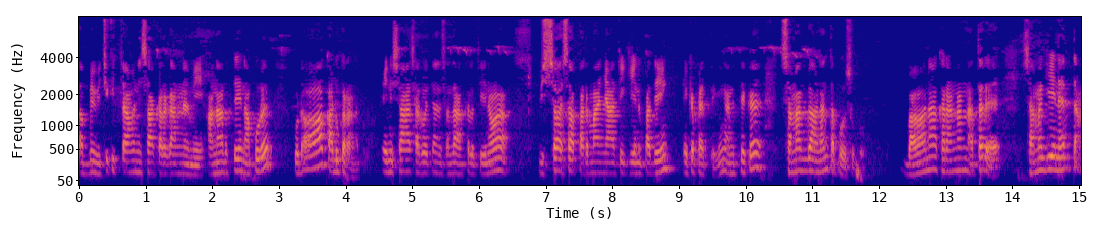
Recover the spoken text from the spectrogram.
අපි විචිකිච්ඡාව නිසා කරගන්න මේ අනර්ථේ නපුර ගොඩාක් අඩු කරන්න පුළුවන්. ඒ නිසා ਸਰවඥයන් සඳහන් කරලා තියෙනවා විශ්වාස පරමාඥාති කියන පදයෙන් එක පැත්තකින් අනිත් එක සමග්ගාණන් තපෝසුකෝ. භවනා කරන්නන් අතර සමගිය නැත්තම්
